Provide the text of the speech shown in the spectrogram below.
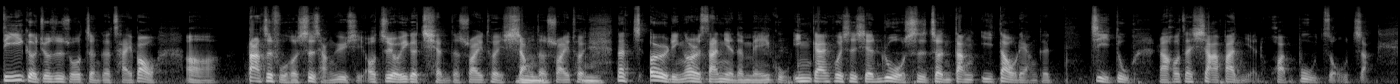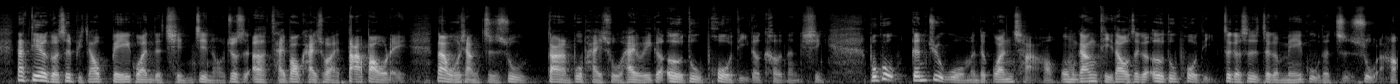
第一个就是说整个财报啊。大致符合市场预期哦，只有一个浅的衰退，小的衰退。那二零二三年的美股应该会是先弱势震荡一到两个季度，然后在下半年缓步走涨。那第二个是比较悲观的情境哦，就是呃财报开出来大暴雷，那我想指数当然不排除还有一个二度破底的可能性。不过根据我们的观察哈，我们刚刚提到这个二度破底，这个是这个美股的指数了哈。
